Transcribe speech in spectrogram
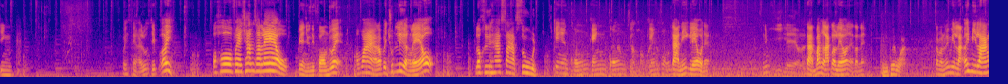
จริงเฮ้ยเสียงใครรุ่นทิปเอ้ยโอ้โหแฟชั่นซะแล้วเปลี่ยนยูนิฟอร์มด้วย เพราะว่าเราเป็นชุดเหลืองแล้ว เราคือฮาซาดสูตรแกงของแกงกงแกงแกงของด่านนี้อีกแล้วเหรอเนี่ยอีกแล้วล่ะด่านบ้านรักเราแล้วเนี่ยตอนเนี้ยมีเพื่อนว่ะแต่มันไม่มีลังเอ้ยมีลัง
